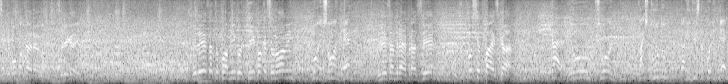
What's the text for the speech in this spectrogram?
sangue bom pra caramba. Se liga aí. Beleza, tô com um amigo aqui. Qual que é seu nome? Bom, eu sou o André. Beleza, André, prazer. O que, que você faz, cara? Cara, eu sou faz tudo da revista Politec.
